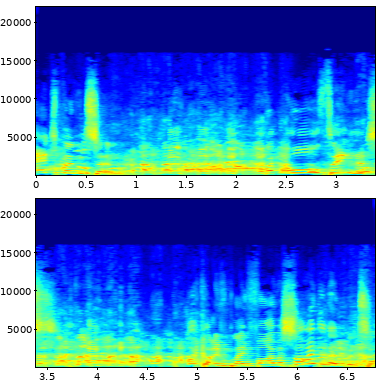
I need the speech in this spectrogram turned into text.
Edmonton, where all things. I can't even play five-a-side in Edmonton.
